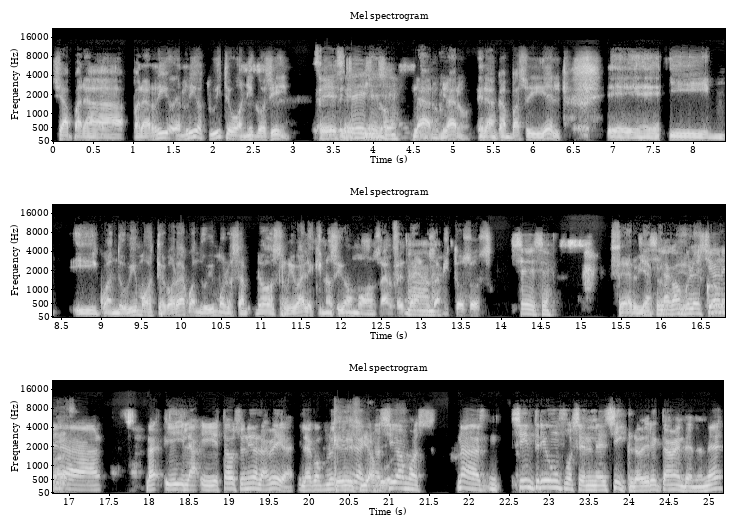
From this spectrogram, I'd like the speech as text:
Ya para, para Río, en Río estuviste vos, Nico, sí. Sí, sí. Sí, sí, sí. Claro, claro, eran Campazo y él. Eh, y, y cuando vimos, ¿te acordás cuando vimos los, los rivales que nos íbamos a enfrentar en Ah, los no. amistosos? Sí, sí. Serbia. Sí, sí, la conclusión Croacia. era. la- y, la- y Estados Unidos, Las Vegas. Y la conclusión ¿Qué era que nos vos? íbamos, nada, sin triunfos en el ciclo directamente, ¿entendés?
